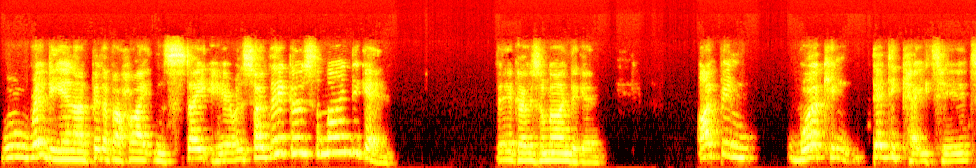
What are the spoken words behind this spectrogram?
we're already in a bit of a heightened state here. And so there goes the mind again. There goes the mind again. I've been working dedicated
